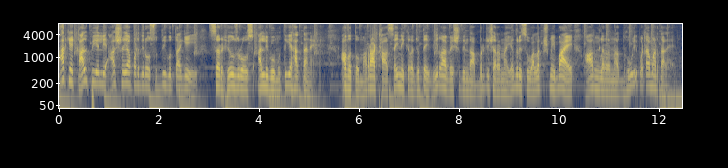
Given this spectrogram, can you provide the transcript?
ಆಕೆ ಕಾಲ್ಪಿಯಲ್ಲಿ ಆಶ್ರಯ ಪಡೆದಿರೋ ಸುದ್ದಿ ಗೊತ್ತಾಗಿ ಸರ್ ಹ್ಯೂಸ್ ರೋಸ್ ಅಲ್ಲಿಗೂ ಮುತ್ತಿಗೆ ಹಾಕ್ತಾನೆ. ಅವತ್ತು ಮರಾಠ ಸೈನಿಕರ ಜೊತೆ ವೀರಾವೇಶದಿಂದ ಬ್ರಿಟಿಷರನ್ನ ಎದುರಿಸುವ ಲಕ್ಷ್ಮೀಬಾಯಿ ಆಂಗ್ಲರನ್ನ ಧೂಳಿಪಟ ಮಾಡ್ತಾಳೆ.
